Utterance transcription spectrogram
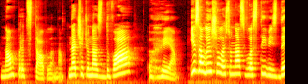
нам представлена. Значить, у нас 2Г. І залишилась у нас властивість D.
